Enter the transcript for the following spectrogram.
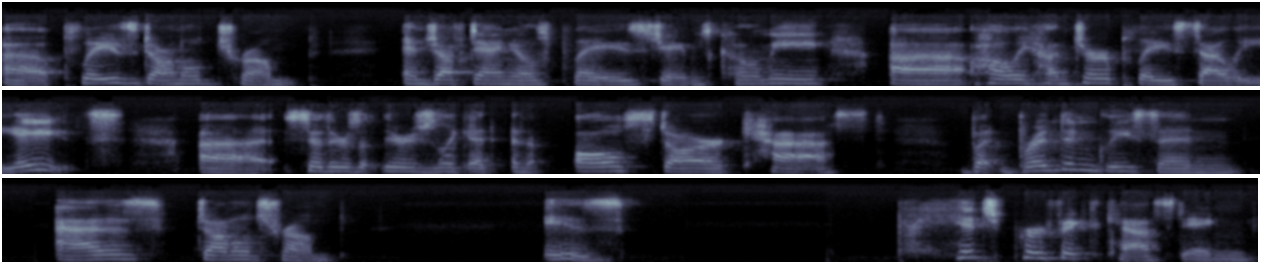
uh, plays Donald Trump, and Jeff Daniels plays James Comey. Uh, Holly Hunter plays Sally Yates. Uh, so there's there's like a, an all star cast, but Brendan Gleeson as Donald Trump is pitch perfect casting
